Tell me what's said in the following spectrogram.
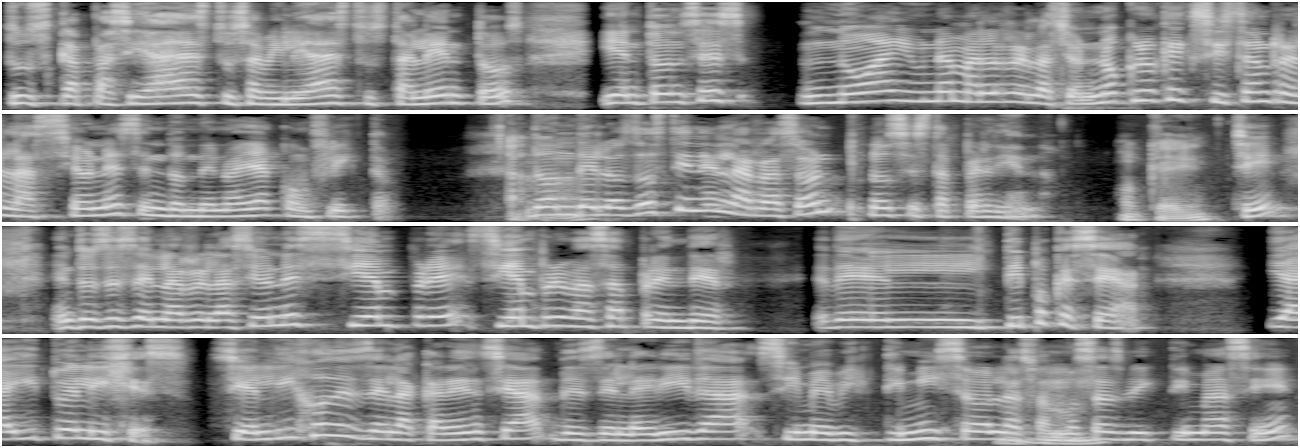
tus capacidades, tus habilidades, tus talentos. Y entonces no hay una mala relación. No creo que existan relaciones en donde no haya conflicto. Donde los dos tienen la razón, no se está perdiendo. Ok. ¿Sí? Entonces, en las relaciones siempre, siempre vas a aprender del tipo que sean. Y ahí tú eliges. Si elijo desde la carencia, desde la herida, si me victimizo, las famosas víctimas, ¿sí?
